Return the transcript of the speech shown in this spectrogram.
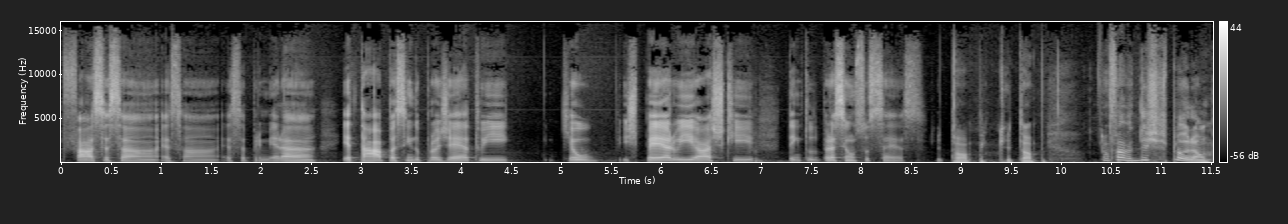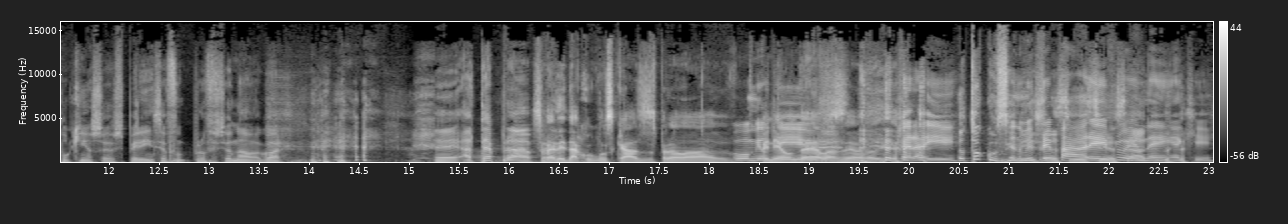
faça essa, essa, essa primeira etapa assim, do projeto e que eu espero e acho que tem tudo para ser um sucesso. Que top, que top. Ô, Flávio, deixa eu explorar um pouquinho a sua experiência profissional agora. É, até pra. Você pra- vai lidar com alguns casos para a Oh, meu opinião Deus. dela, meu. Peraí. Eu tô com Eu não me sinistro, assim, preparei assim, pro assado. Enem aqui.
